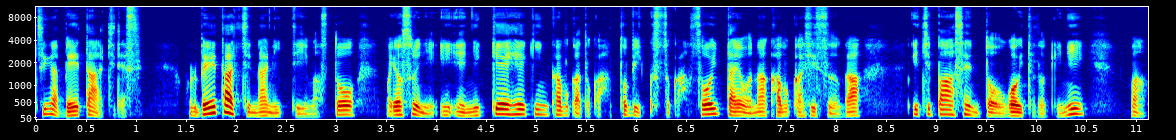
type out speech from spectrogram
次はベータ値です。これベータ値何って言いますと、要するに日経平均株価とかトピックスとかそういったような株価指数が1%動いたときに、まあ、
